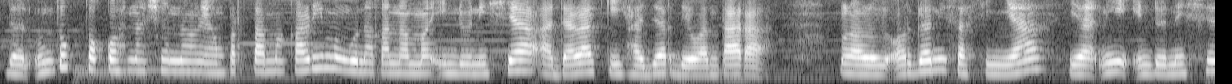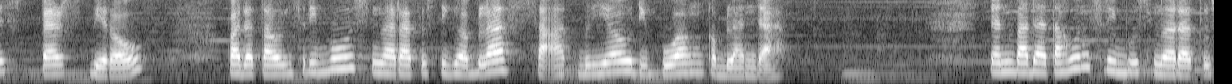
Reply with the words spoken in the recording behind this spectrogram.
Dan untuk tokoh nasional yang pertama kali menggunakan nama Indonesia adalah Ki Hajar Dewantara melalui organisasinya yakni Indonesia Spares Bureau pada tahun 1913 saat beliau dibuang ke Belanda. Dan pada tahun 1922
